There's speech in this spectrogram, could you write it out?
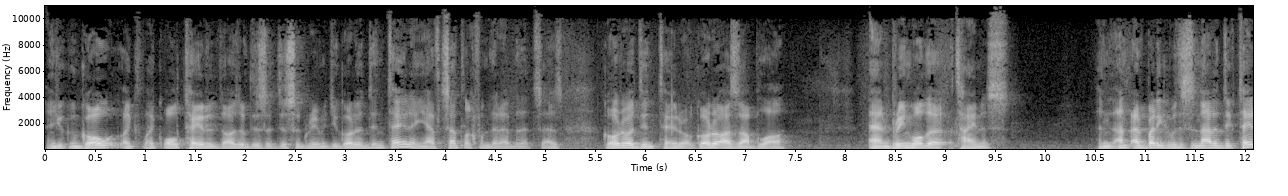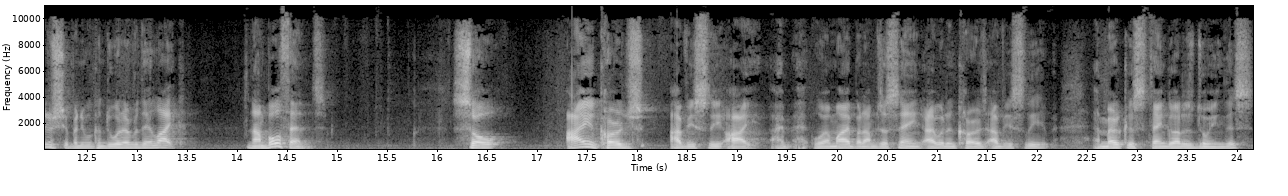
And you can go, like, like all Torah does, if there's a disagreement, you go to Din Torah and you have tzedlach from the Rebbe that says, go to a Din Torah or go to Azabla and bring all the tainus. And everybody, this is not a dictatorship. Anyone can do whatever they like. And on both ends. So I encourage, obviously, I, I'm, who am I? But I'm just saying, I would encourage, obviously, Merkos, thank God, is doing this,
